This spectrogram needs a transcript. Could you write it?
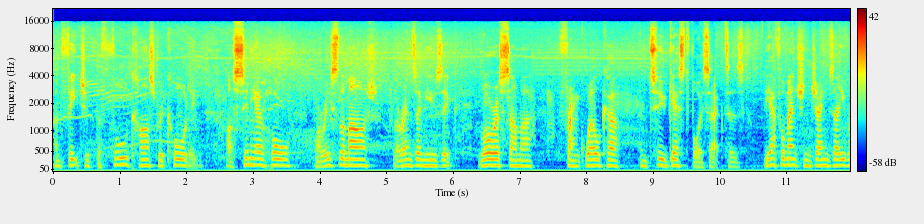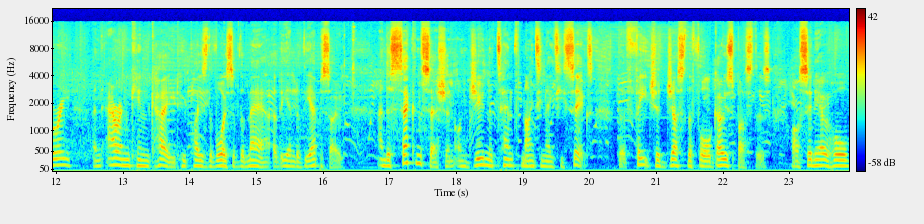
and featured the full cast recording Arsenio Hall, Maurice LaMarche, Lorenzo Music, Laura Summer, Frank Welker, and two guest voice actors, the aforementioned James Avery and Aaron Kincaid, who plays the voice of the mayor at the end of the episode, and a second session on June the 10th, 1986, that featured just the four Ghostbusters Arsenio Hall,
